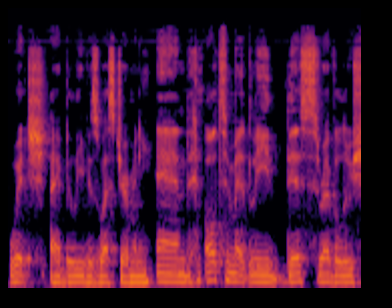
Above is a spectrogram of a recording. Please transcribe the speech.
which I believe is West Germany. And ultimately, this revolution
